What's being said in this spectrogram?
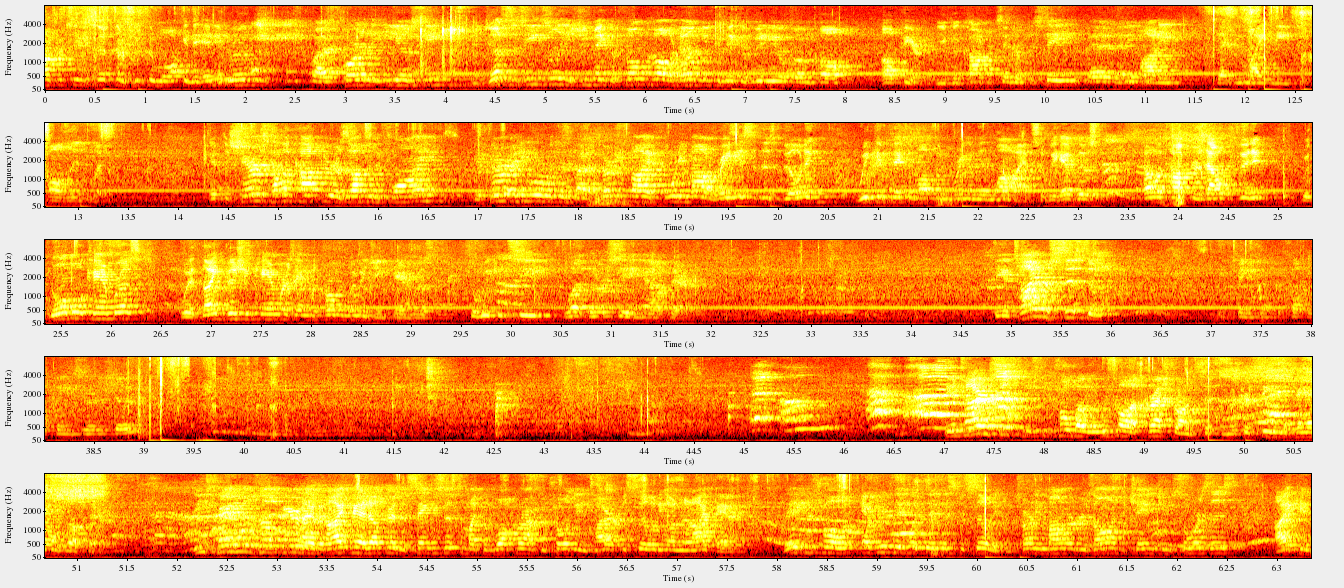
conferencing systems, you can walk into any room as part of the EOC, just as easily as you make a phone call at home, you can make a video phone call up here. You can conference in with the state, the feds, anybody that you might need to call in with. If the sheriff's helicopter is up and flying, if they're anywhere within about a 35, 40 mile radius of this building, we can pick them up and bring them in live. So we have those helicopters outfitted with normal cameras, with night vision cameras, and with thermal imaging cameras, so we can see what they're seeing out there. The entire system, change up a couple things here to show you. The entire system is controlled by what we call a Crestron system, which you're seeing the panels up there. These panels up here, and I have an iPad system, I can walk around, control the entire facility on an iPad. They control everything within this facility, from turning monitors on to changing sources. I can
